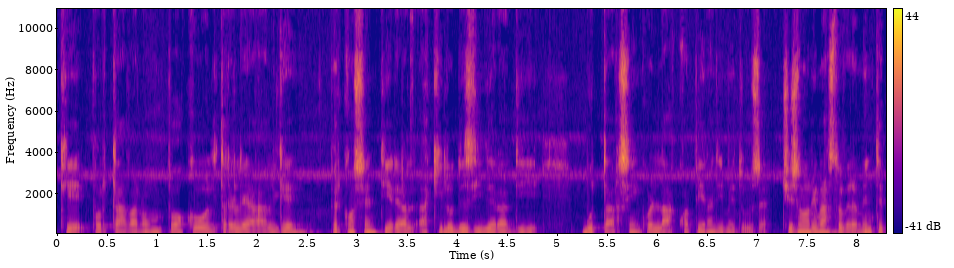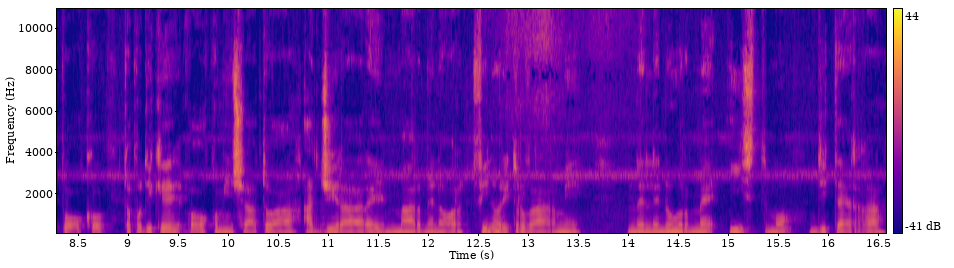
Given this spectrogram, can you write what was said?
che portavano un poco oltre le alghe per consentire a, chi lo desidera di buttarsi in quell'acqua piena di meduse. Ci sono rimasto veramente poco, dopodiché ho cominciato a aggirare il Mar Menor fino a ritrovarmi nell'enorme istmo di terra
